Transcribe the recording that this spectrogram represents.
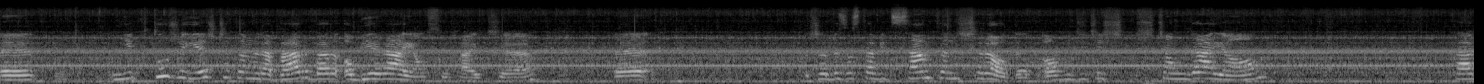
Y, Niektórzy jeszcze ten rabarbar obierają, słuchajcie, y, żeby zostawić sam ten środek. O, widzicie, ściągają, tak,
